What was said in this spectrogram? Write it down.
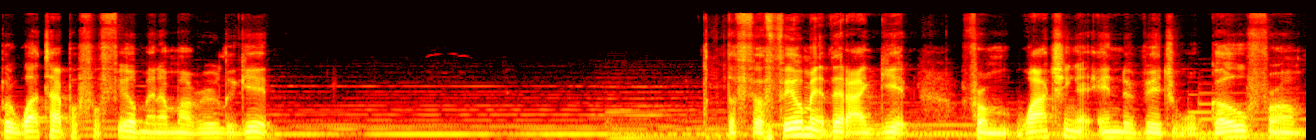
But what type of fulfillment am I really getting? The fulfillment that I get from watching an individual go from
